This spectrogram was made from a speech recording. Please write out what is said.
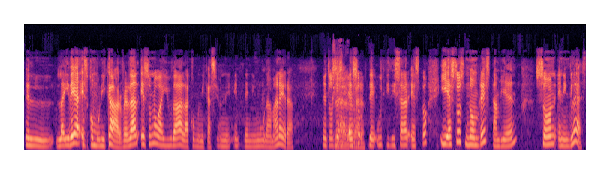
la idea es comunicar, ¿verdad? Eso no ayuda a la comunicación de, ninguna manera. Entonces, eso de utilizar esto, y estos nombres también son en inglés.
